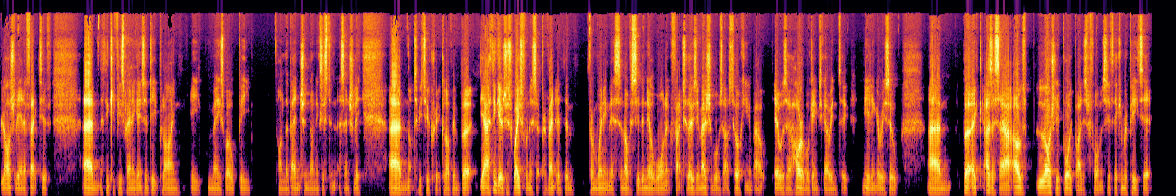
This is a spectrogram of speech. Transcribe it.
largely ineffective. Um, I think if he's playing against a deep line, he may as well be on the bench and non-existent essentially. Um, not to be too critical of him, but yeah, I think it was just wastefulness that prevented them from winning this. And obviously the Neil Warnock factor, those immeasurables I was talking about, it was a horrible game to go into, needing a result. Um, but as I say, I, I was largely buoyed by this performance. If they can repeat it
